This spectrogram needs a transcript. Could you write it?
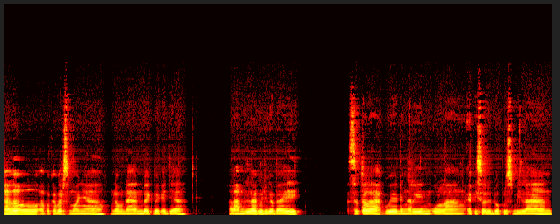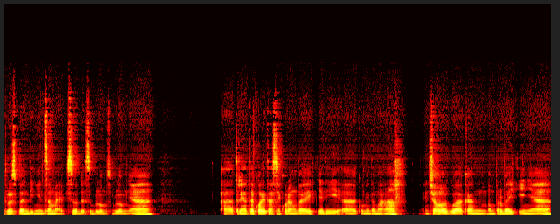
Halo, apa kabar semuanya? Mudah-mudahan baik-baik aja. Alhamdulillah gue juga baik. Setelah gue dengerin ulang episode 29, terus bandingin sama episode sebelum-sebelumnya, uh, ternyata kualitasnya kurang baik, jadi uh, gue minta maaf. Insya Allah gue akan memperbaikinya.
